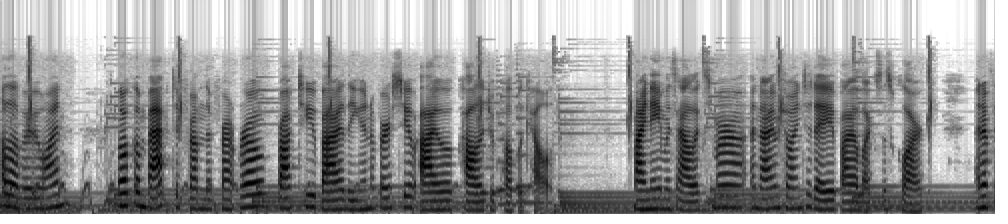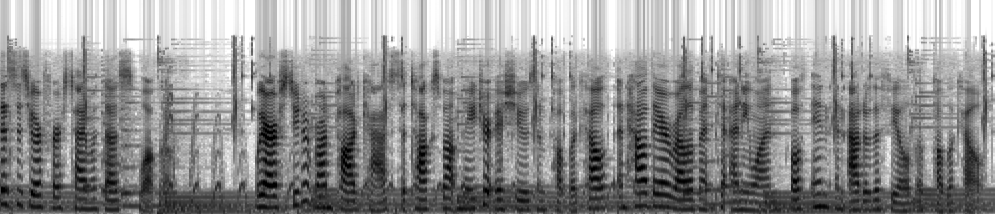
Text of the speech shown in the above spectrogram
Hello, everyone. Welcome back to From the Front Row, brought to you by the University of Iowa College of Public Health. My name is Alex Murrah, and I am joined today by Alexis Clark. And if this is your first time with us, welcome. We are a student run podcast that talks about major issues in public health and how they are relevant to anyone, both in and out of the field of public health.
